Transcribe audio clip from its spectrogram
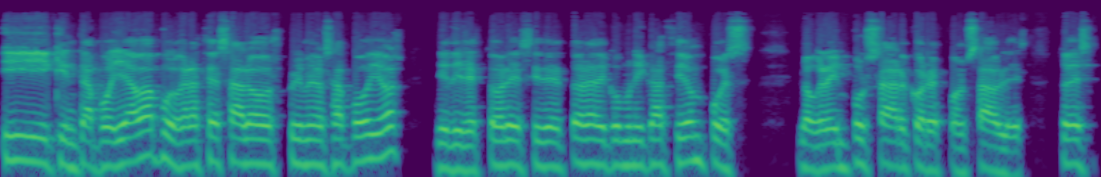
Y quien te apoyaba, pues gracias a los primeros apoyos de directores y directoras de comunicación, pues logré impulsar corresponsables. Entonces,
